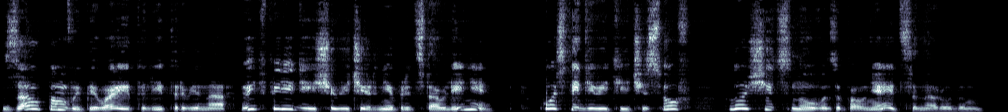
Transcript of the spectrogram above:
залпом выпивает литр вина. Ведь впереди еще вечернее представление. После девяти часов площадь снова заполняется народом.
